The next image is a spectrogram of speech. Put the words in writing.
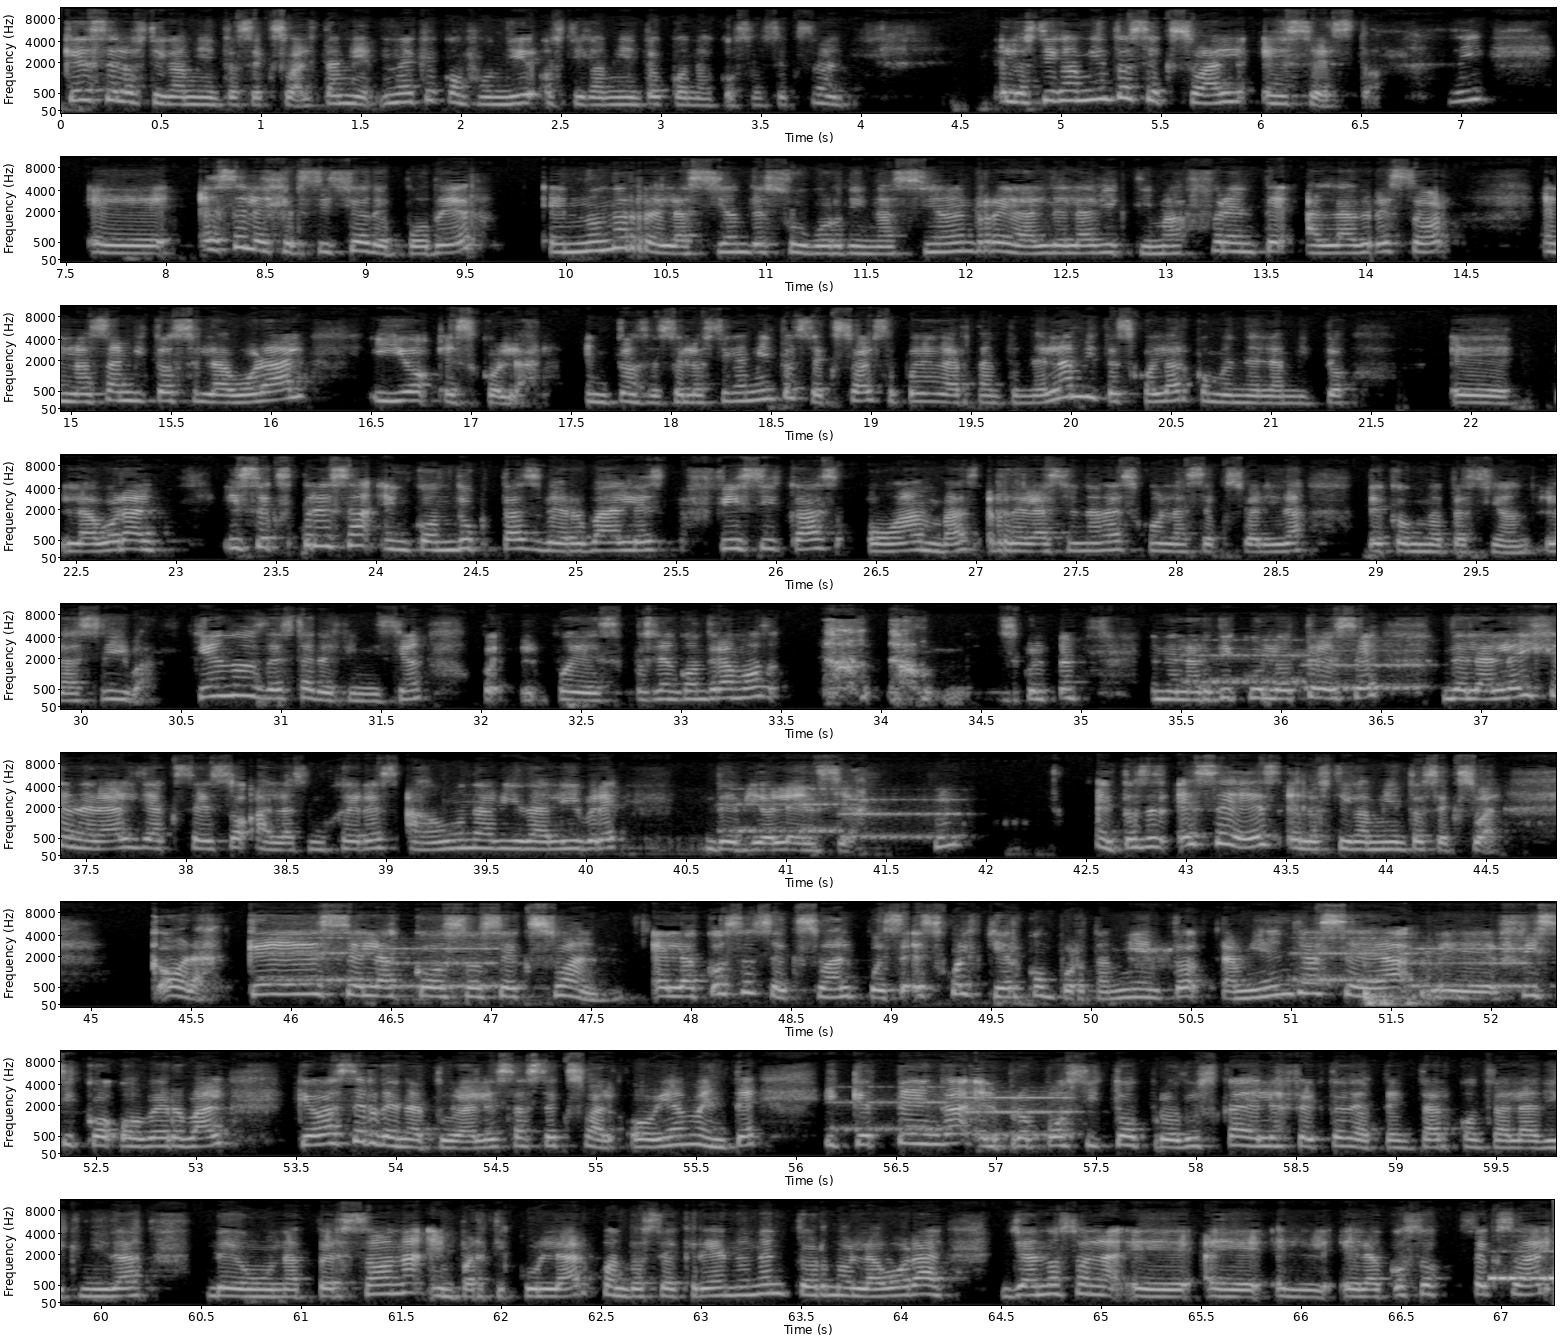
¿qué es el hostigamiento sexual? También no hay que confundir hostigamiento con acoso sexual. El hostigamiento sexual es esto, ¿sí? Eh, es el ejercicio de poder en una relación de subordinación real de la víctima frente al agresor en los ámbitos laboral y o escolar. Entonces, el hostigamiento sexual se puede dar tanto en el ámbito escolar como en el ámbito eh, laboral y se expresa en conductas verbales, físicas o ambas relacionadas con la sexualidad de connotación lasciva. ¿Quién nos da esta definición? Pues, pues, pues la encontramos, disculpen, en el artículo 13 de la Ley General de Acceso a las Mujeres a una Vida Libre de Violencia. Entonces, ese es el hostigamiento sexual. Ahora, ¿qué es el acoso sexual? El acoso sexual, pues es cualquier comportamiento, también ya sea eh, físico o verbal, que va a ser de naturaleza sexual, obviamente, y que tenga el propósito o produzca el efecto de atentar contra la dignidad de una persona, en particular cuando se crea en un entorno laboral. Ya no son eh, eh, el, acoso sexual,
